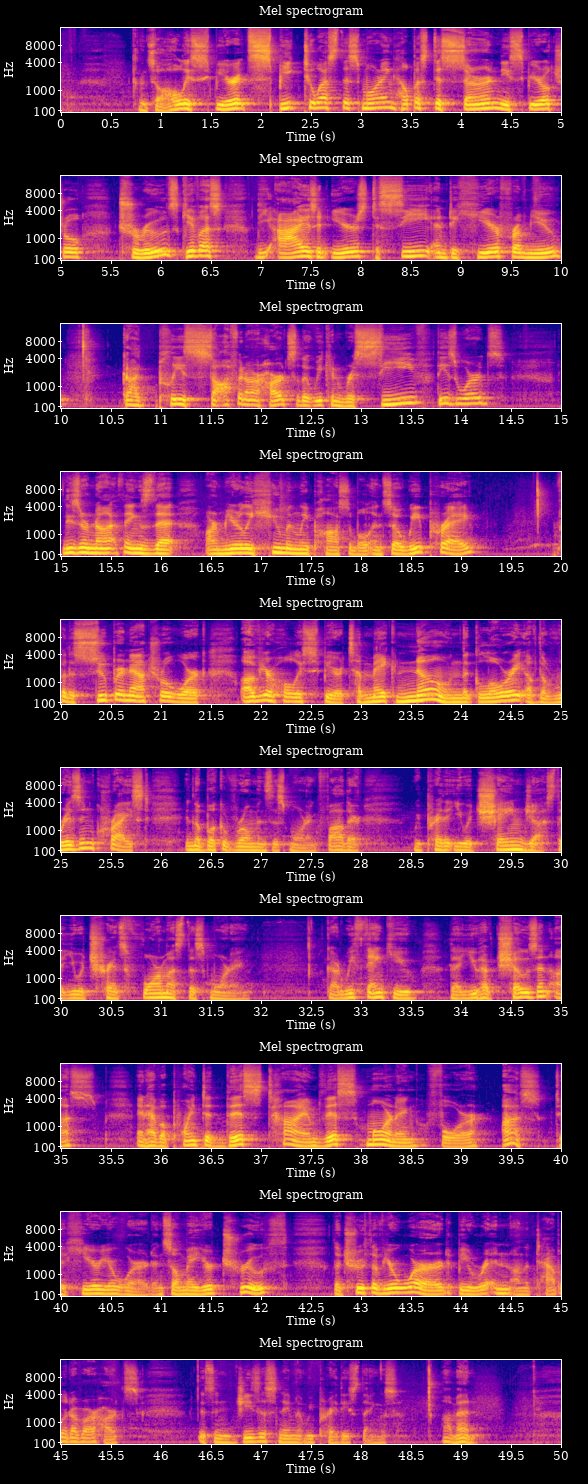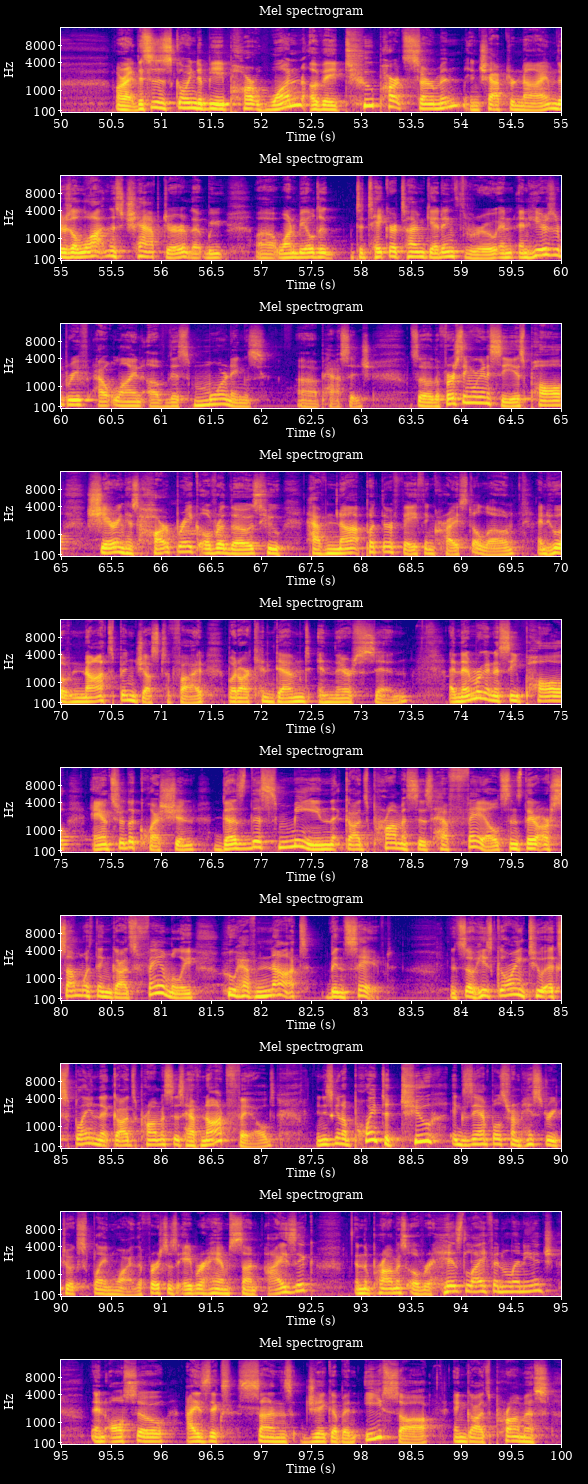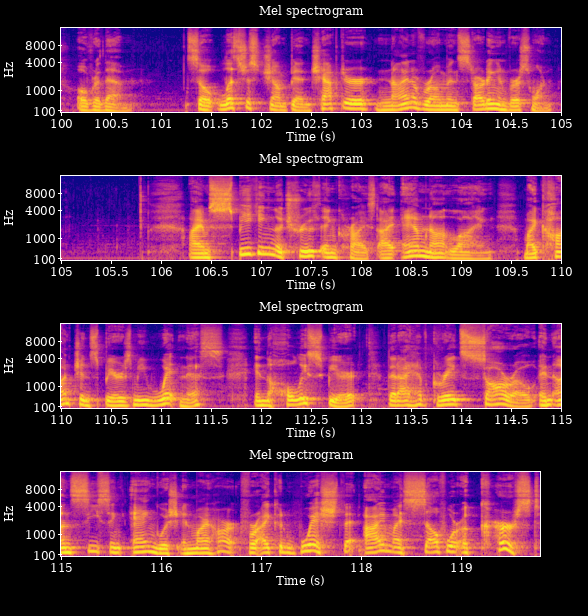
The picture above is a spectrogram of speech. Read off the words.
And so, Holy Spirit, speak to us this morning. Help us discern these spiritual truths. Give us the eyes and ears to see and to hear from you. God, please soften our hearts so that we can receive these words. These are not things that are merely humanly possible. And so we pray for the supernatural work of your Holy Spirit to make known the glory of the risen Christ in the book of Romans this morning. Father, we pray that you would change us, that you would transform us this morning. God, we thank you that you have chosen us and have appointed this time, this morning, for us to hear your word. And so may your truth, the truth of your word, be written on the tablet of our hearts. It's in Jesus' name that we pray these things. Amen. All right, this is going to be part one of a two part sermon in chapter nine. There's a lot in this chapter that we uh, want to be able to, to take our time getting through. And, and here's a brief outline of this morning's uh, passage. So, the first thing we're going to see is Paul sharing his heartbreak over those who have not put their faith in Christ alone and who have not been justified but are condemned in their sin. And then we're going to see Paul answer the question Does this mean that God's promises have failed since there are some within God's family who have not been saved? And so he's going to explain that God's promises have not failed, and he's going to point to two examples from history to explain why. The first is Abraham's son Isaac, and the promise over his life and lineage, and also Isaac's sons, Jacob and Esau, and God's promise over them. So let's just jump in. Chapter 9 of Romans, starting in verse 1. I am speaking the truth in Christ. I am not lying. My conscience bears me witness in the Holy Spirit that I have great sorrow and unceasing anguish in my heart, for I could wish that I myself were accursed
